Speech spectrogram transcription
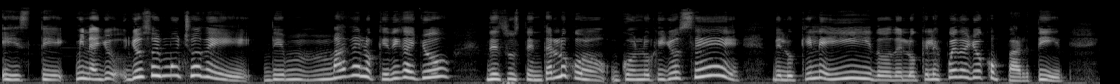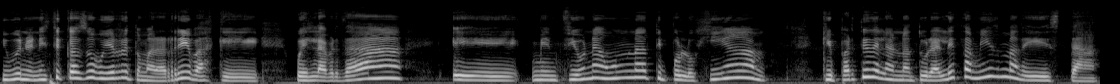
este, mira, yo, yo soy mucho de, de más de lo que diga yo, de sustentarlo con, con, lo que yo sé, de lo que he leído, de lo que les puedo yo compartir. Y bueno, en este caso voy a retomar a Rivas, que pues la verdad eh, menciona una tipología que parte de la naturaleza misma de esta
